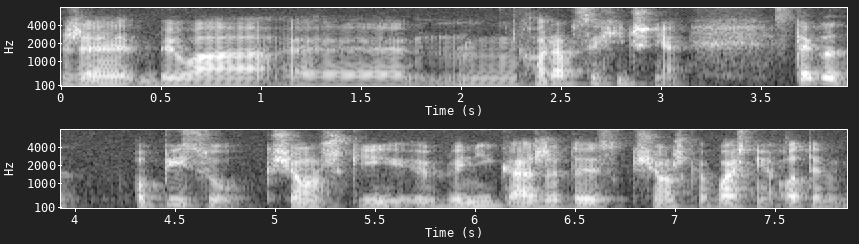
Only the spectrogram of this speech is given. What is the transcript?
że była e, mm, chora psychicznie. Z tego opisu książki wynika, że to jest książka właśnie o tym,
